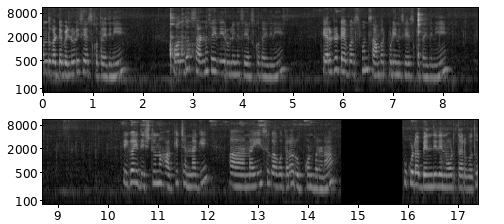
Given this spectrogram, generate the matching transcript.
ಒಂದು ಗಡ್ಡೆ ಬೆಳ್ಳುಳ್ಳಿ ಸೇರಿಸ್ಕೊತಾ ಇದ್ದೀನಿ. ಒಂದು ಸಣ್ಣ ಸೈಜ್ ಈರುಳ್ಳಿನ ಸೇರಿಸ್ಕೊತಾ ಇದ್ದೀನಿ. ಎರಡು ಟೇಬಲ್ ಸ್ಪೂನ್ ಸಾಂಬಾರು ಪುಡಿನ ಸೇರಿಸ್ಕೊತಾ ಇದ್ದೀನಿ. ಈಗ ಇದಿಷ್ಟನ್ನು ಹಾಕಿ ಚೆನ್ನಾಗಿ ನೈಸಿಗಾಗೋ ಥರ ರುಬ್ಕೊಂಡು ಬರೋಣ. ಉಪ್ಪು ಕೂಡ ಬೆಂದಿದೆ ನೋಡ್ತಾ ಇರ್ಬೋದು,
